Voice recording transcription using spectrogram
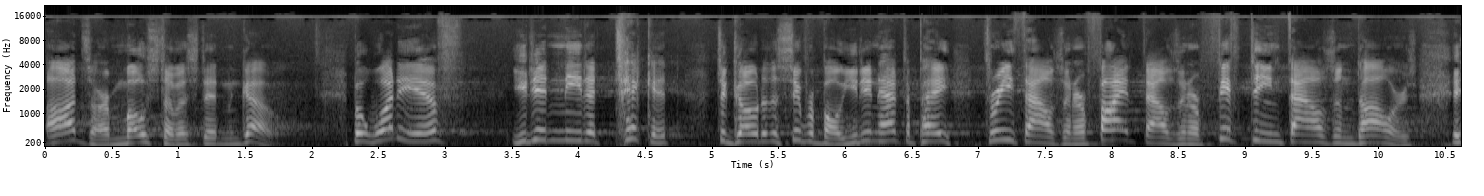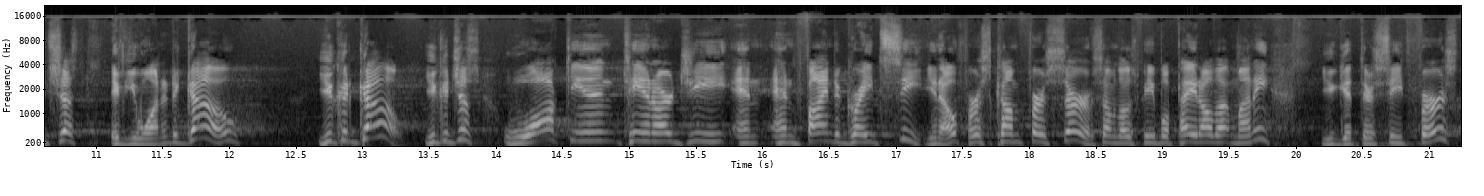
odds are most of us didn't go. But what if you didn't need a ticket to go to the Super Bowl. You didn't have to pay 3,000 or 5,000 or $15,000. It's just if you wanted to go, you could go. You could just walk in to NRG and, and find a great seat. You know, first come, first serve. Some of those people paid all that money. You get their seat first,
